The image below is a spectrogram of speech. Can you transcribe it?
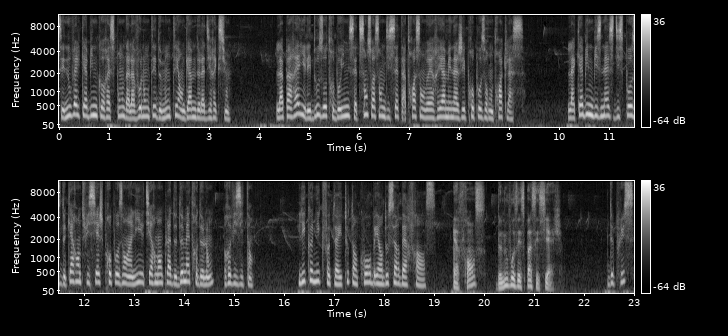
Ces nouvelles cabines correspondent à la volonté de monter en gamme de la direction. L'appareil et les 12 autres Boeing 777 à 300 ER réaménagés proposeront trois classes. La cabine business dispose de 48 sièges proposant un lit entièrement plat de 2 mètres de long, revisitant. L'iconique fauteuil tout en courbe et en douceur d'Air France. Air France, de nouveaux espaces et sièges. De plus,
